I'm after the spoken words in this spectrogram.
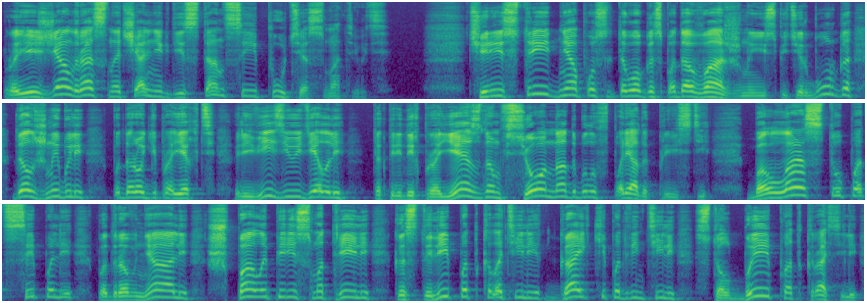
Проезжал раз начальник дистанции путь осматривать. Через три дня после того господа важные из Петербурга должны были по дороге проехать, ревизию делали, так перед их проездом все надо было в порядок привести. Балласту подсыпали, подровняли, шпалы пересмотрели, костыли подколотили, гайки подвинтили, столбы подкрасили,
